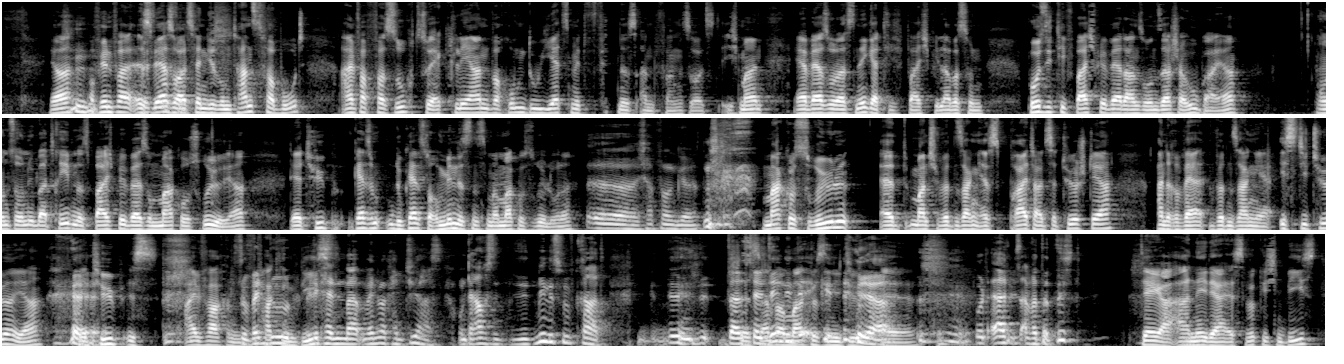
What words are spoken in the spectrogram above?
Ja, auf jeden Fall, es wäre so, als wenn dir so ein Tanzverbot einfach versucht zu erklären, warum du jetzt mit Fitness anfangen sollst. Ich meine, er wäre so das Negativbeispiel, aber so ein Positivbeispiel wäre dann so ein Sascha Huber, ja. Und so ein übertriebenes Beispiel wäre so ein Markus Rühl, ja. Der Typ, kennst du, du kennst doch mindestens mal Markus Rühl, oder? Äh, ich hab von gehört. Markus Rühl, äh, manche würden sagen, er ist breiter als der Türsteher. Andere würden sagen, er ist die Tür, ja. Der Typ ist einfach ein So, wenn fucking du, wenn, du Beast. kein, wenn du keine Tür hast und draußen minus 5 Grad, dann ist einfach den Markus in die Tür. Ja. Äh, Und er ist einfach da dicht. Digga, ah nee, der ist wirklich ein Beast.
